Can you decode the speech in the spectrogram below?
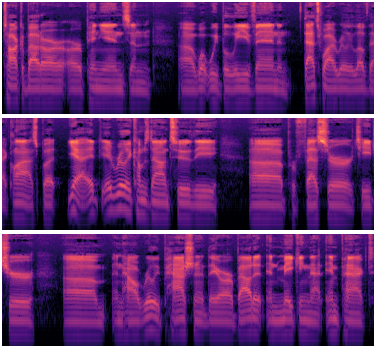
talk about our, our opinions and uh, what we believe in, and that's why I really love that class. But yeah, it it really comes down to the uh, professor or teacher um, and how really passionate they are about it and making that impact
